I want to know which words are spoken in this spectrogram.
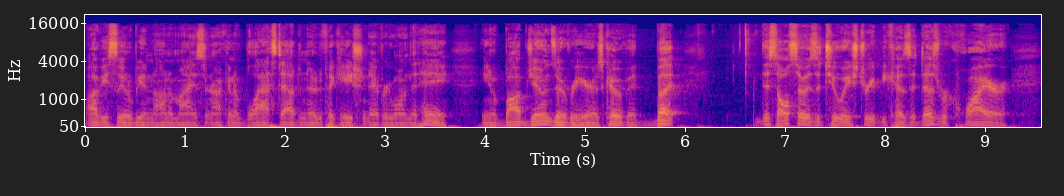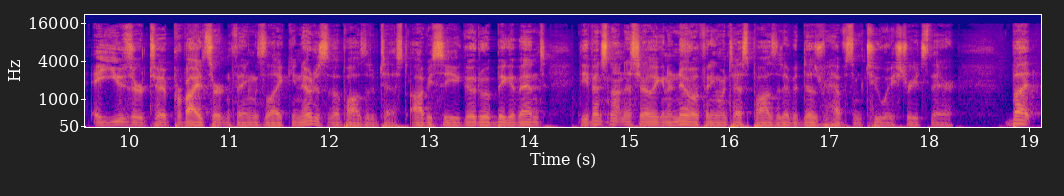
Obviously, it'll be anonymized. They're not going to blast out a notification to everyone that hey, you know Bob Jones over here has COVID. But this also is a two way street because it does require a user to provide certain things like you notice of a positive test. Obviously, you go to a big event, the event's not necessarily going to know if anyone tests positive. It does have some two way streets there. But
